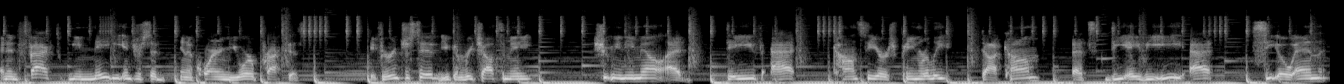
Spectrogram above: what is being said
And in fact, we may be interested in acquiring your practice. If you're interested, you can reach out to me. Shoot me an email at dave at conciergepainrelief.com. That's D A V E at C O N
